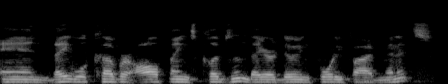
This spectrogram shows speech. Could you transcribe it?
and they will cover all things Clemson. They are doing 45 minutes.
